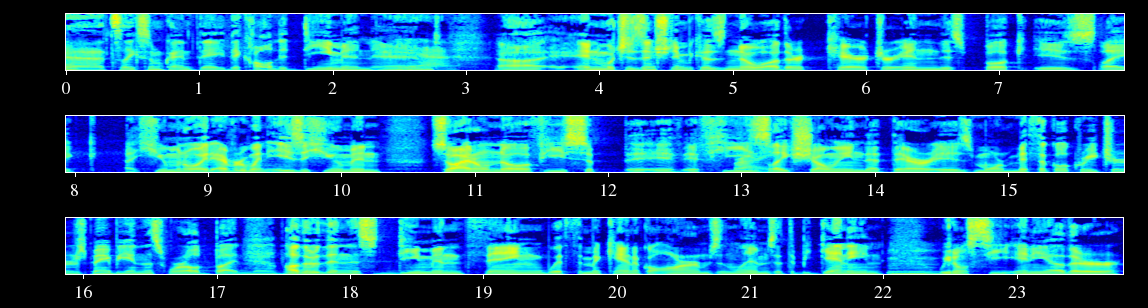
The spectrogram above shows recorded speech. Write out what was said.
Yeah, it's like some kind. They they call it a demon, and uh, and which is interesting because no other character in this book is like a humanoid. Everyone is a human, so I don't know if he's if if he's Right. like showing that there is more mythical creatures maybe in this world. But other than this demon thing with the mechanical arms and limbs at the beginning, Mm-hmm. we don't see any other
